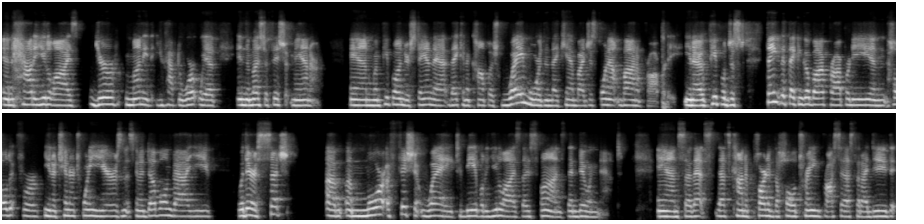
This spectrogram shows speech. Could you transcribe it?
and how to utilize your money that you have to work with in the most efficient manner. And when people understand that, they can accomplish way more than they can by just going out and buying a property. You know, people just think that they can go buy a property and hold it for you know 10 or 20 years and it's going to double in value. Well, there is such a, a more efficient way to be able to utilize those funds than doing that and so that's that's kind of part of the whole training process that i do that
